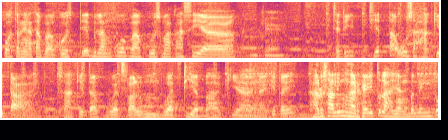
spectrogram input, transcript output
wah ternyata bagus. Dia bilang, wah bagus, makasih ya. oke Jadi dia tahu usaha kita, gitu. usaha kita buat selalu membuat dia bahagia. Nah kita harus saling menghargai itulah. Yang penting itu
